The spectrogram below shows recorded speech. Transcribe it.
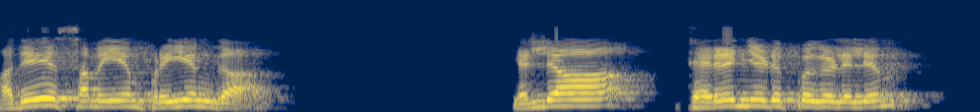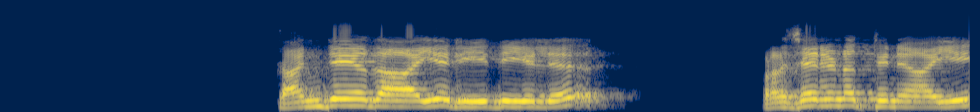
അതേസമയം പ്രിയങ്ക എല്ലാ തെരഞ്ഞെടുപ്പുകളിലും തന്റേതായ രീതിയിൽ പ്രചരണത്തിനായി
